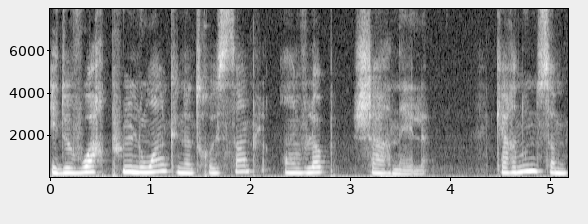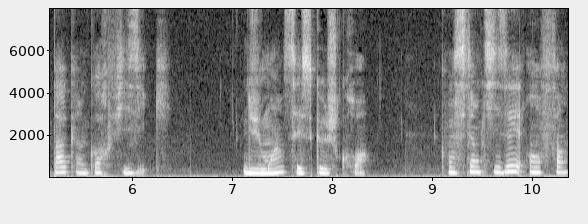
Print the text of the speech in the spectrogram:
et de voir plus loin que notre simple enveloppe charnelle. Car nous ne sommes pas qu'un corps physique. Du moins, c'est ce que je crois. Conscientiser enfin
